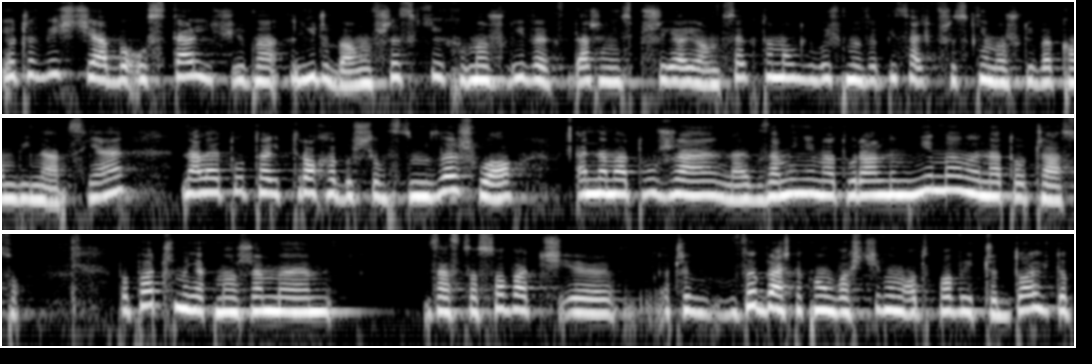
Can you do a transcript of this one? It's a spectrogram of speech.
I oczywiście, aby ustalić liczbę, liczbę wszystkich możliwych zdarzeń sprzyjających, to moglibyśmy wypisać wszystkie możliwe kombinacje, no ale tutaj trochę by się z tym zeszło, a na maturze, na egzaminie maturalnym nie mamy na to czasu. Popatrzmy, jak możemy zastosować, e, czy wybrać taką właściwą odpowiedź, czy dojść do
